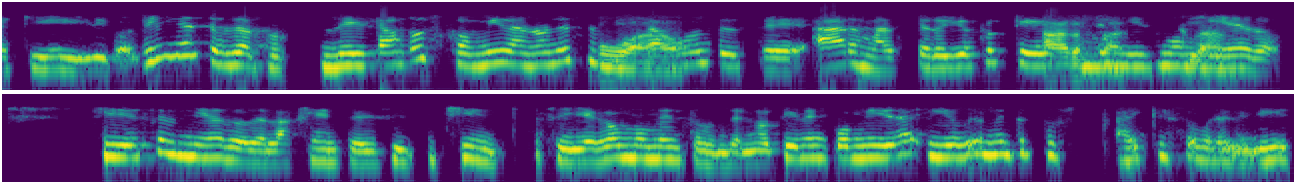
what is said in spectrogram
Aquí digo, necesitamos comida, no necesitamos este, armas, pero yo creo que es el mismo miedo. Sí, es el miedo de la gente, decir, chin, se llega un momento donde no tienen comida y obviamente pues hay que sobrevivir.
